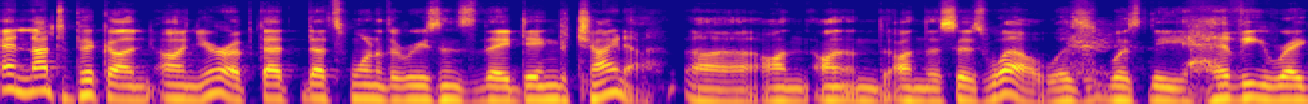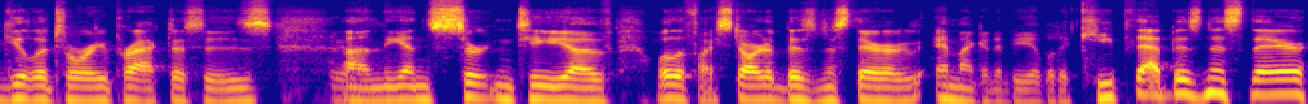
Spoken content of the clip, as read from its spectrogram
And not to pick on on Europe, that that's one of the reasons they dinged China uh, on on on this as well was was the heavy regulatory practices yeah. and the uncertainty of well, if I start a business there, am I going to be able to keep that business there?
